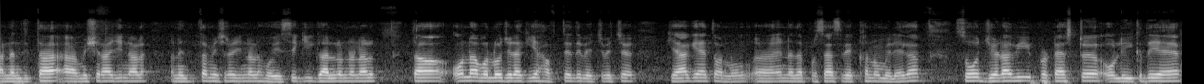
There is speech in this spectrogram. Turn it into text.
ਅਨੰਦਿਤਾ ਮਿਸ਼ਰਾ ਜੀ ਨਾਲ ਅਨੰਦਿਤਾ ਮਿਸ਼ਰਾ ਜੀ ਨਾਲ ਹੋਈ ਸੀ ਕੀ ਗੱਲ ਉਹਨਾਂ ਨਾਲ। ਤਾਂ ਉਹਨਾਂ ਵੱਲੋਂ ਜਿਹੜਾ ਕਿ ਹਫ਼ਤੇ ਦੇ ਵਿੱਚ ਵਿੱਚ ਕਿਹਾ ਗਿਆ ਤੁਹਾਨੂੰ ਇਹਨਾਂ ਦਾ ਪ੍ਰੋਸੈਸ ਵੇਖਣ ਨੂੰ ਮਿਲੇਗਾ। ਸੋ ਜਿਹੜਾ ਵੀ ਪ੍ਰੋਟੈਸਟ ਉਹ ਲੀਕਦੇ ਹੈ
